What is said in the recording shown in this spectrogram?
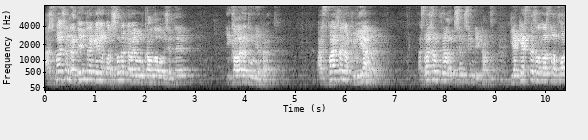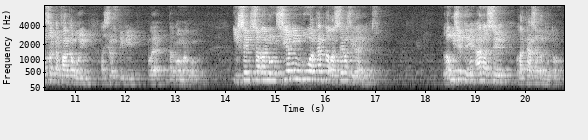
Es basa en atendre aquella persona que ve al local de l'OGT i que l'han acomiadat. Es basa en afiliar, es basa en fer eleccions sindicals. I aquesta és la nostra força que fa que avui això estigui ple de gom a gom. I sense renunciar ningú a cap de les seves idees. La UGT ha de ser la casa de tothom.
